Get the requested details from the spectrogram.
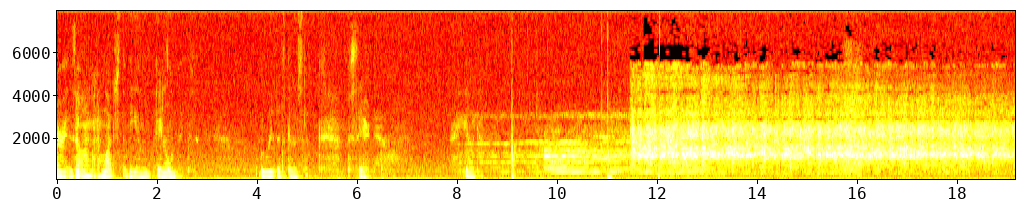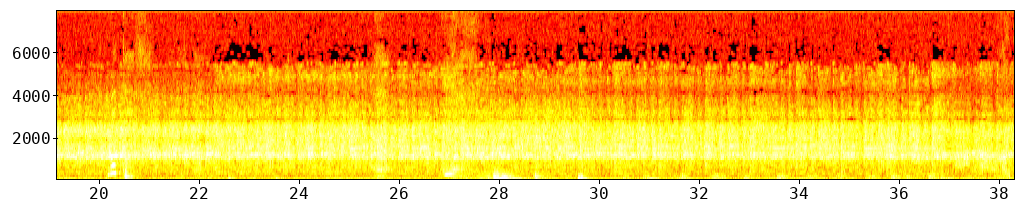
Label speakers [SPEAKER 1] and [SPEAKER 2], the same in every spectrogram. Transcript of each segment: [SPEAKER 1] Alright, so I'm gonna watch the BME Pain Olympics. Ooh, that's gonna suck. It's there now. Here we go. What the?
